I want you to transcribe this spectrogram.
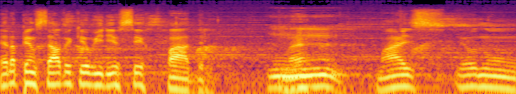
ela pensava que eu iria ser padre. Hum. Né? Mas eu não.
